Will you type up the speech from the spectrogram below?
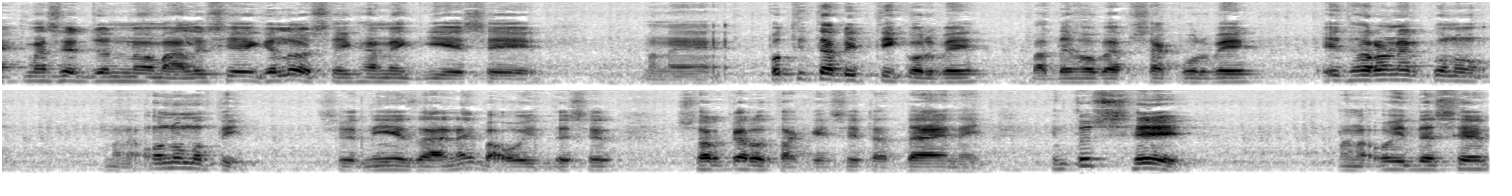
এক মাসের জন্য মালয়েশিয়ায় গেল, সেখানে গিয়ে সে মানে পতিতাবৃত্তি করবে বা দেহ ব্যবসা করবে। এই ধরনের কোনো মানে অনুমতি সে নিয়ে যায় নাই বা ওই দেশের সরকারও তাকে সেটা দেয় নাই। কিন্তু সে মানে ওই দেশের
